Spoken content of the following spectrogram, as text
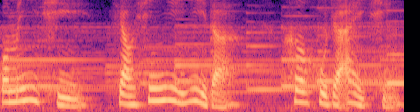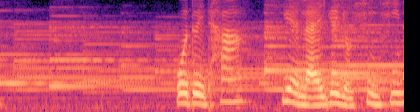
我们一起小心翼翼地呵护着爱情。我对他越来越有信心。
